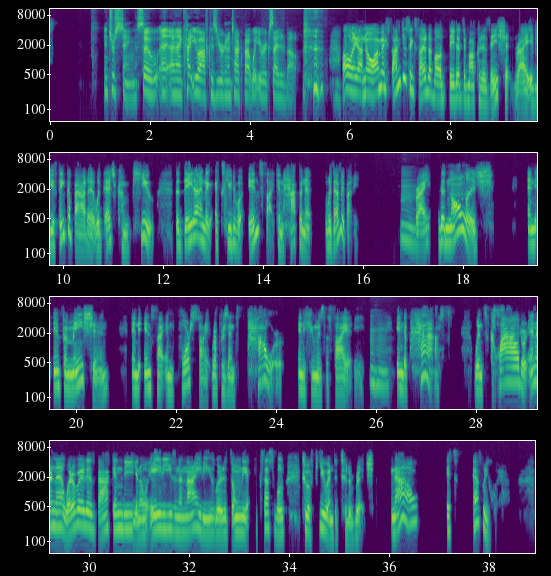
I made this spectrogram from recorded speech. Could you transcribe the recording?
Interesting. So, and, I cut you off because you were going to talk about what you were excited about. oh yeah, no, I'm ex- I'm just excited about data democratization, right? If you think about it, with edge compute, the data and the executable insight can happen at, with everybody, hmm. right? The knowledge and the information and the insight and foresight represents power in the human society. Mm-hmm. In the past, when it's cloud or internet, whatever it is back in the, you know, 80s and the 90s where it's only accessible to a few and to, the rich. Now it's everywhere.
